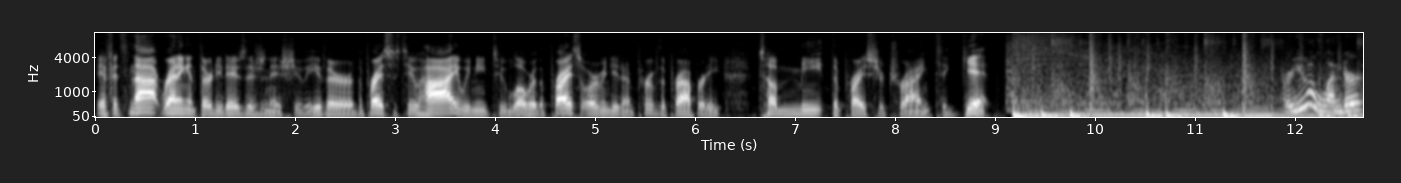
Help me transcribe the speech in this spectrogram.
if it's not renting in 30 days, there's an issue. Either the price is too high, we need to lower the price, or we need to improve the property to meet the price you're trying to get. Are you a lender?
